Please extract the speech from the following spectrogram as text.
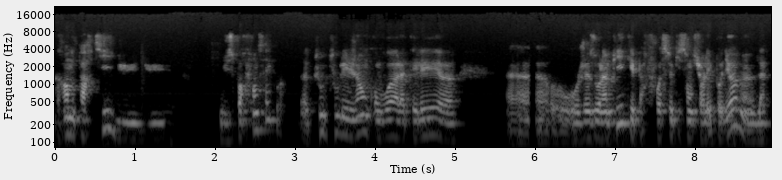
grande partie du, sport français. Quoi. Tous, les gens qu'on voit à la télé euh, euh, aux Jeux Olympiques et parfois ceux qui sont sur les podiums,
